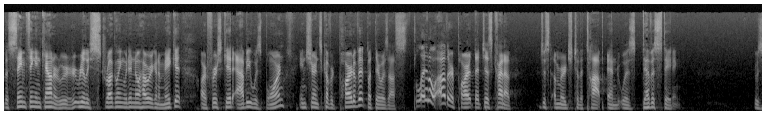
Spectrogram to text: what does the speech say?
the same thing encountered. We were really struggling. We didn't know how we were going to make it. Our first kid, Abby, was born. Insurance covered part of it, but there was a little other part that just kind of just emerged to the top and was devastating. It was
